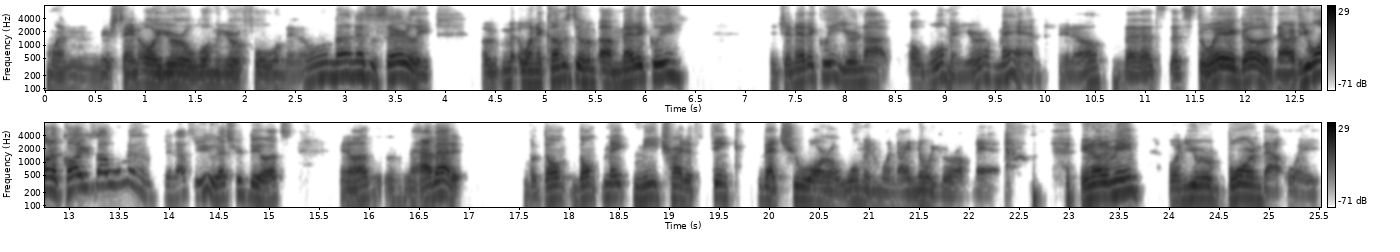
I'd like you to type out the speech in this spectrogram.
when you're saying, "Oh, you're a woman, you're a full woman." Oh, not necessarily. Uh, When it comes to uh, medically, genetically, you're not a woman. You're a man. You know that's that's the way it goes. Now, if you want to call yourself a woman, then that's you. That's your deal. That's you know, have at it. But don't don't make me try to think that you are a woman when I know you're a man. you know what I mean? When you were born that way,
